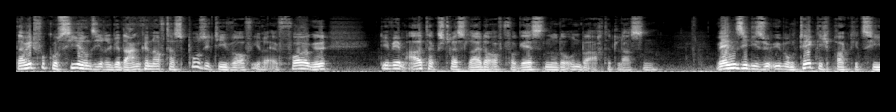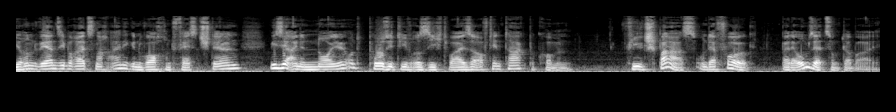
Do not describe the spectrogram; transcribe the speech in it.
Damit fokussieren Sie Ihre Gedanken auf das Positive, auf Ihre Erfolge, die wir im Alltagsstress leider oft vergessen oder unbeachtet lassen. Wenn Sie diese Übung täglich praktizieren, werden Sie bereits nach einigen Wochen feststellen, wie Sie eine neue und positivere Sichtweise auf den Tag bekommen. Viel Spaß und Erfolg bei der Umsetzung dabei.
